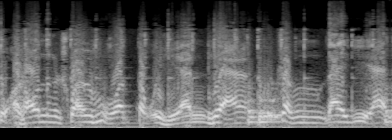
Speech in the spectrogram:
多少那个船夫都嫌天，正在见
